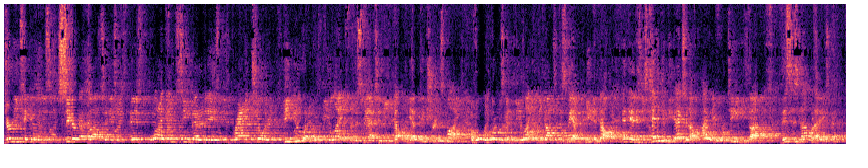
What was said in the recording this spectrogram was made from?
dirty table and his cigarette butts and his, and his wife who'd seen better days and his bratty children. He knew what it would be like for this man to need help. He had a picture in his mind of what, what it was going to be like when he got to this man who needed help. And, and as he's taking the exit off Highway 14, he thought, this is not what I expected.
